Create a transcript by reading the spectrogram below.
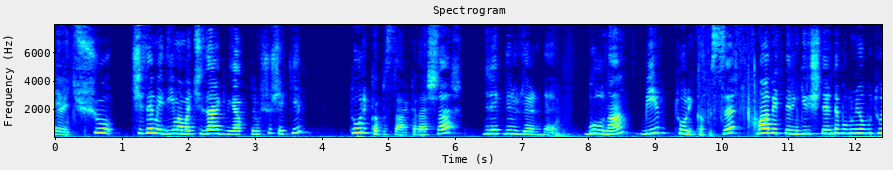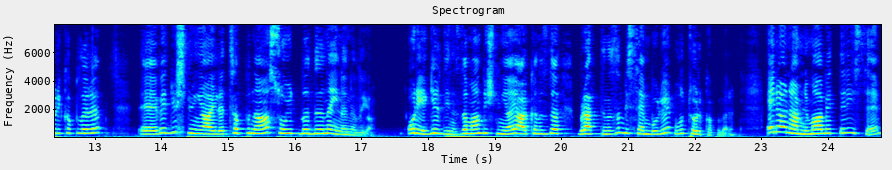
Evet, şu çizemediğim ama çizer gibi yaptığım şu şekil Tori kapısı arkadaşlar. Direkler üzerinde bulunan bir Tori kapısı. Mabetlerin girişlerinde bulunuyor bu Tori kapıları Ee, ve dış dünya ile tapınağı soyutladığına inanılıyor. Oraya girdiğiniz zaman dış dünyayı arkanızda bıraktığınızın bir sembolü bu Tori kapıları. En önemli mabetleri ise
